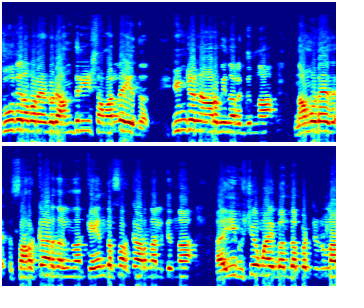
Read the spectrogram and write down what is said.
സൂചന പറയേണ്ട ഒരു അന്തരീക്ഷമല്ല ഇത്. ഇന്ത്യൻ ആർമി നൽകുന്ന നമ്മുടെ സർക്കാർ നൽകുന്ന കേന്ദ്ര സർക്കാർ നൽകുന്ന ഈ വിഷയവുമായി ബന്ധപ്പെട്ടിട്ടുള്ള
